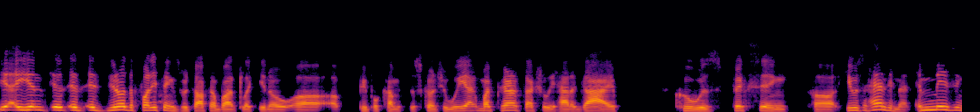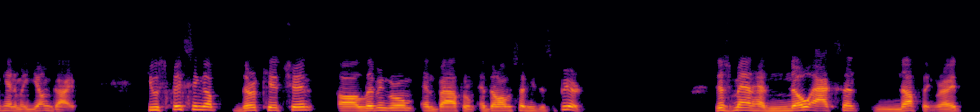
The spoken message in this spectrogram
Yeah, it, it, it, you know the funny things we're talking about, like you know, uh, uh, people coming to this country. We, my parents actually had a guy who was fixing. Uh, he was a handyman, amazing handyman, young guy. He was fixing up their kitchen uh, living room and bathroom, and then all of a sudden he disappeared. This man had no accent, nothing, right?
